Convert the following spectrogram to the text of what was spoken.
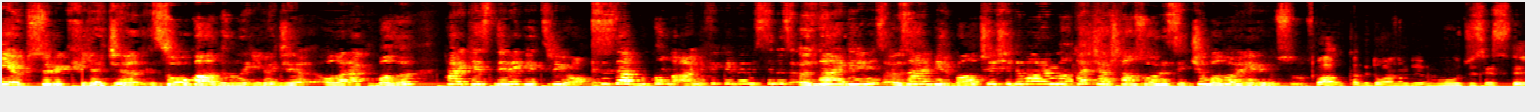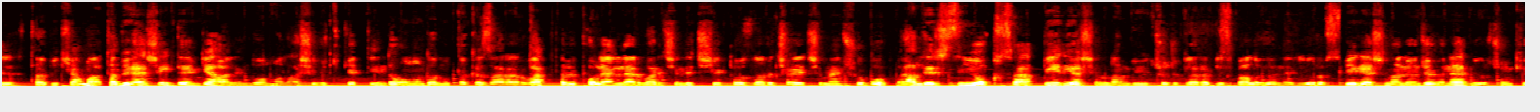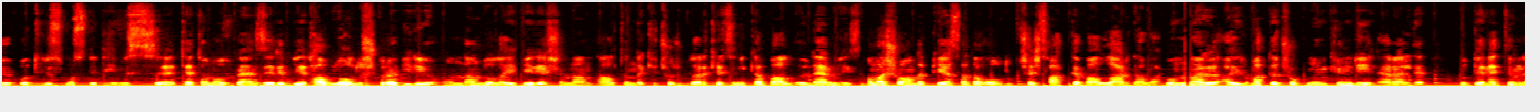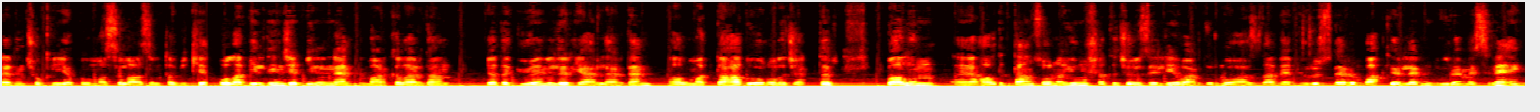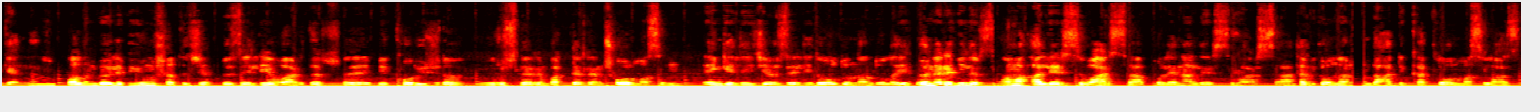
mini öksürük ilacı, soğuk algınlığı ilacı olarak balı herkes dile getiriyor. Sizler bu konuda aynı fikirde misiniz? Önerdiğiniz özel bir bal çeşidi var mı? Kaç yaştan sonrası için balı öneriyorsunuz? Bal tabii doğanın bir mucizesi tabii ki ama tabii her şey denge halinde olmalı. Aşırı tükettiğinde onun da mutlaka zararı var. Tabii polenler var içinde çiçek tozları, çay çimen şu bu. Alerjisi yoksa bir yaşından büyük çocuklara biz balı öneriyoruz. Bir yaşından önce önermiyoruz. Çünkü botulismus dediğimiz e, tetanoz benzeri bir tablo oluşturabiliyor. Ondan dolayı bir yaşından altındaki çocuklara kesinlikle bal önermeyiz. Ama şu anda piyasada oldukça sahte ballar da var. Bunları ayırmak da çok mümkün değil. Herhalde bu denetimlerin çok iyi yapılması lazım tabii ki. Olabildiğince bilinen markalardan ya da güvenilir yerlerden almak daha doğru olacaktır. Balın e, aldıktan sonra yumuşatıcı özelliği vardır boğazda ve virüslerin, bakterilerin üremesini engeller. Balın böyle bir yumuşatıcı özelliği vardır. E, bir koruyucu da virüslerin, bakterilerin çoğalmasının engelleyici özelliği de olduğundan dolayı önerebiliriz. Ama alerjisi varsa, polen alerjisi varsa tabii ki onların daha dikkatli olması lazım.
